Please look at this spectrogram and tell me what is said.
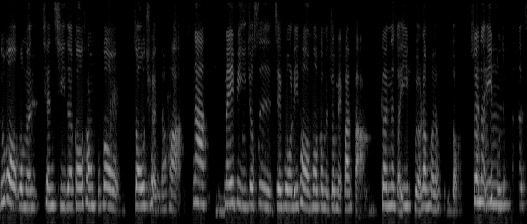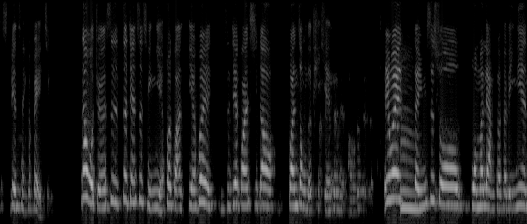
如果我们前期的沟通不够周全的话，那 maybe 就是结果 Little More 根本就没办法跟那个衣服有任何的互动。所以那衣服就真的只是变成一个背景，嗯，那我觉得是这件事情也会关也会直接关系到观众的体验，因为等于是说我们两个的理念，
